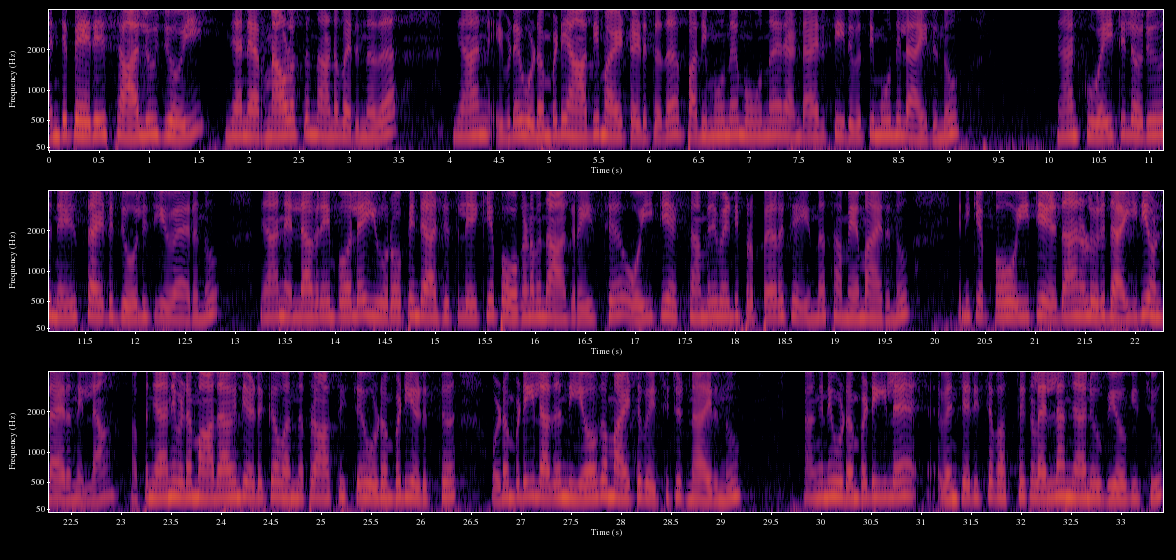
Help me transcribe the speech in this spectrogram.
എന്റെ പേര് ശാലു ജോയി. ഞാൻ എറണാകുളത്തു നിന്നാണ് വരുന്നത്. ഞാൻ ഇവിടെ ഉടമ്പടി ആദ്യമായിട്ട് എടുത്തത് പതിമൂന്ന് മൂന്ന് രണ്ടായിരത്തി ഇരുപത്തി മൂന്നിലായിരുന്നു ഞാൻ കുവൈറ്റിൽ ഒരു നേഴ്സായിട്ട് ജോലി ചെയ്യുമായിരുന്നു ഞാൻ എല്ലാവരെയും പോലെ യൂറോപ്യൻ രാജ്യത്തിലേക്ക് പോകണമെന്ന് ആഗ്രഹിച്ച് ഒ ഇ ടി എക്സാമിന് വേണ്ടി പ്രിപ്പയർ ചെയ്യുന്ന സമയമായിരുന്നു. എനിക്കെപ്പോൾ ഒ ഇ ടി എഴുതാനുള്ള ഒരു ധൈര്യം ഉണ്ടായിരുന്നില്ല. അപ്പം ഞാനിവിടെ മാതാവിന്റെ അടുക്ക വന്ന് പ്രാർത്ഥിച്ച് ഉടമ്പടി എടുത്ത് ഉടമ്പടിയിൽ അത് നിയോഗമായിട്ട് വെച്ചിട്ടുണ്ടായിരുന്നു. അങ്ങനെ ഉടമ്പടിയിലെ വെഞ്ചരിച്ച വസ്തുക്കളെല്ലാം ഞാൻ ഉപയോഗിച്ചു.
